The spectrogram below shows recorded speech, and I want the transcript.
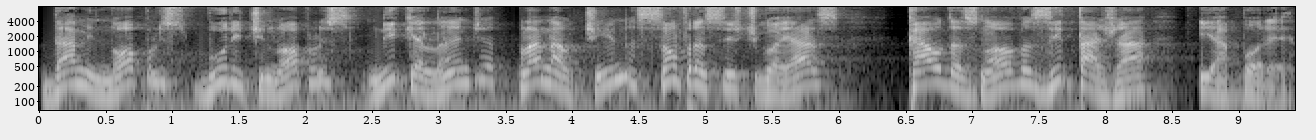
Daminópolis, Buritinópolis, Niquelândia, Planaltina, São Francisco de Goiás, Caldas Novas, Itajá e Aporé.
